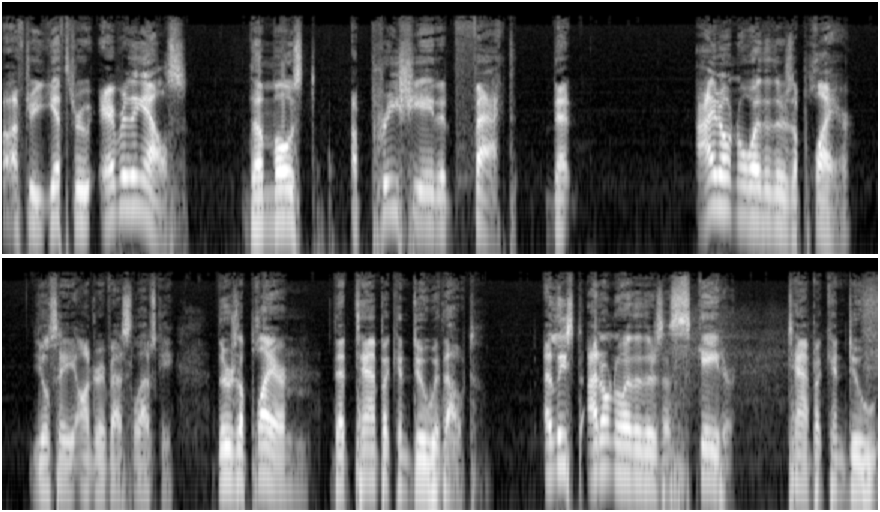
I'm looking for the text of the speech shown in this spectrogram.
after you get through everything else, the most appreciated fact that I don't know whether there's a player. You'll say Andrei Vasilevskiy. There's a player mm-hmm. that Tampa can do without. At least I don't know whether there's a skater Tampa can do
